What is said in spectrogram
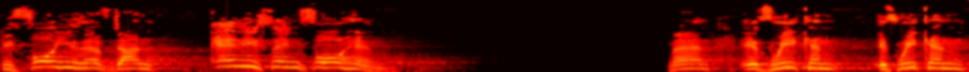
before you have done anything for Him. Man, if we can, if we can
